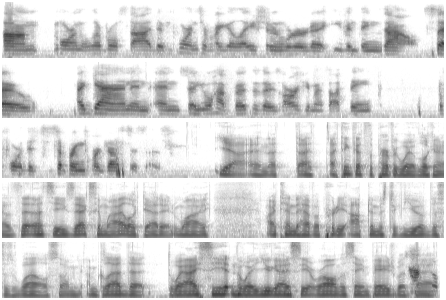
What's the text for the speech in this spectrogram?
um, more on the liberal side, the importance of regulation in order to even things out. So again, and and so you'll have both of those arguments, I think, before the Supreme Court justices. Yeah, and that, that, I think that's the perfect way of looking at it. That's the exact same way I looked at it, and why I tend to have a pretty optimistic view of this as well. So I'm I'm glad that the way I see it and the way you guys see it, we're all on the same page with that.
